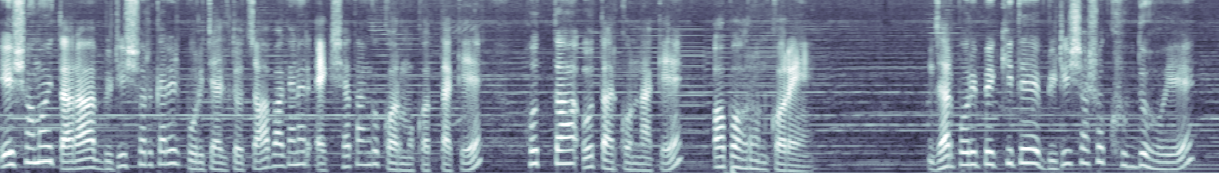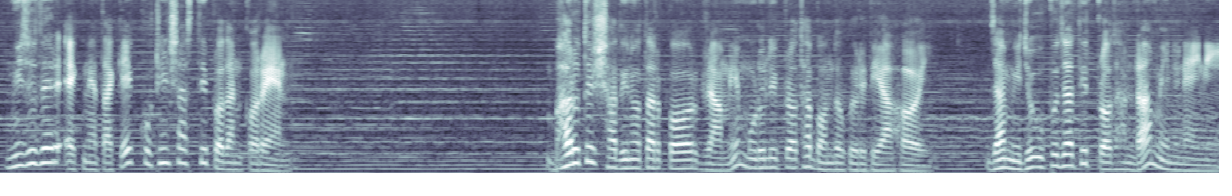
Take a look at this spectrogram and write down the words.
এ সময় তারা ব্রিটিশ সরকারের পরিচালিত চা বাগানের এক শ্বেতাঙ্গ কর্মকর্তাকে হত্যা ও তার কন্যাকে অপহরণ করে। যার পরিপ্রেক্ষিতে ব্রিটিশ শাসক ক্ষুব্ধ হয়ে মিজোদের এক নেতাকে কঠিন শাস্তি প্রদান করেন। ভারতের স্বাধীনতার পর গ্রামে মোড়লি প্রথা বন্ধ করে দেয়া হয়, যা মিজো উপজাতির প্রধানরা মেনে নেয়নি।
